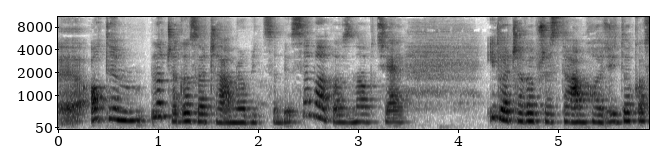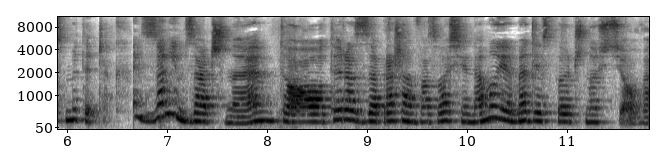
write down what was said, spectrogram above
e, O tym, dlaczego zaczęłam robić sobie sama paznokcie i dlaczego przestałam chodzić do kosmetyczek. Więc zanim zacznę, to teraz zapraszam Was właśnie na moje media społecznościowe,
